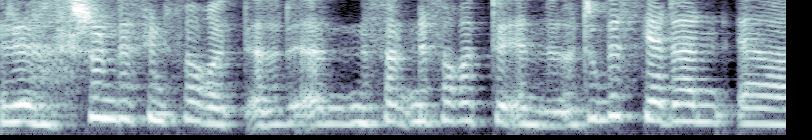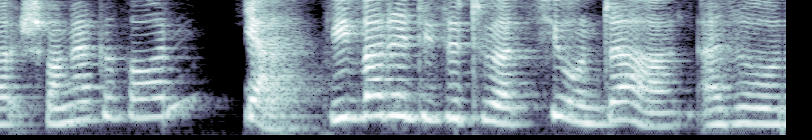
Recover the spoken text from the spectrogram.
Das ist schon ein bisschen verrückt, also äh, eine, eine verrückte Insel. Und du bist ja dann äh, schwanger geworden? Ja. Wie war denn die Situation da? Also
